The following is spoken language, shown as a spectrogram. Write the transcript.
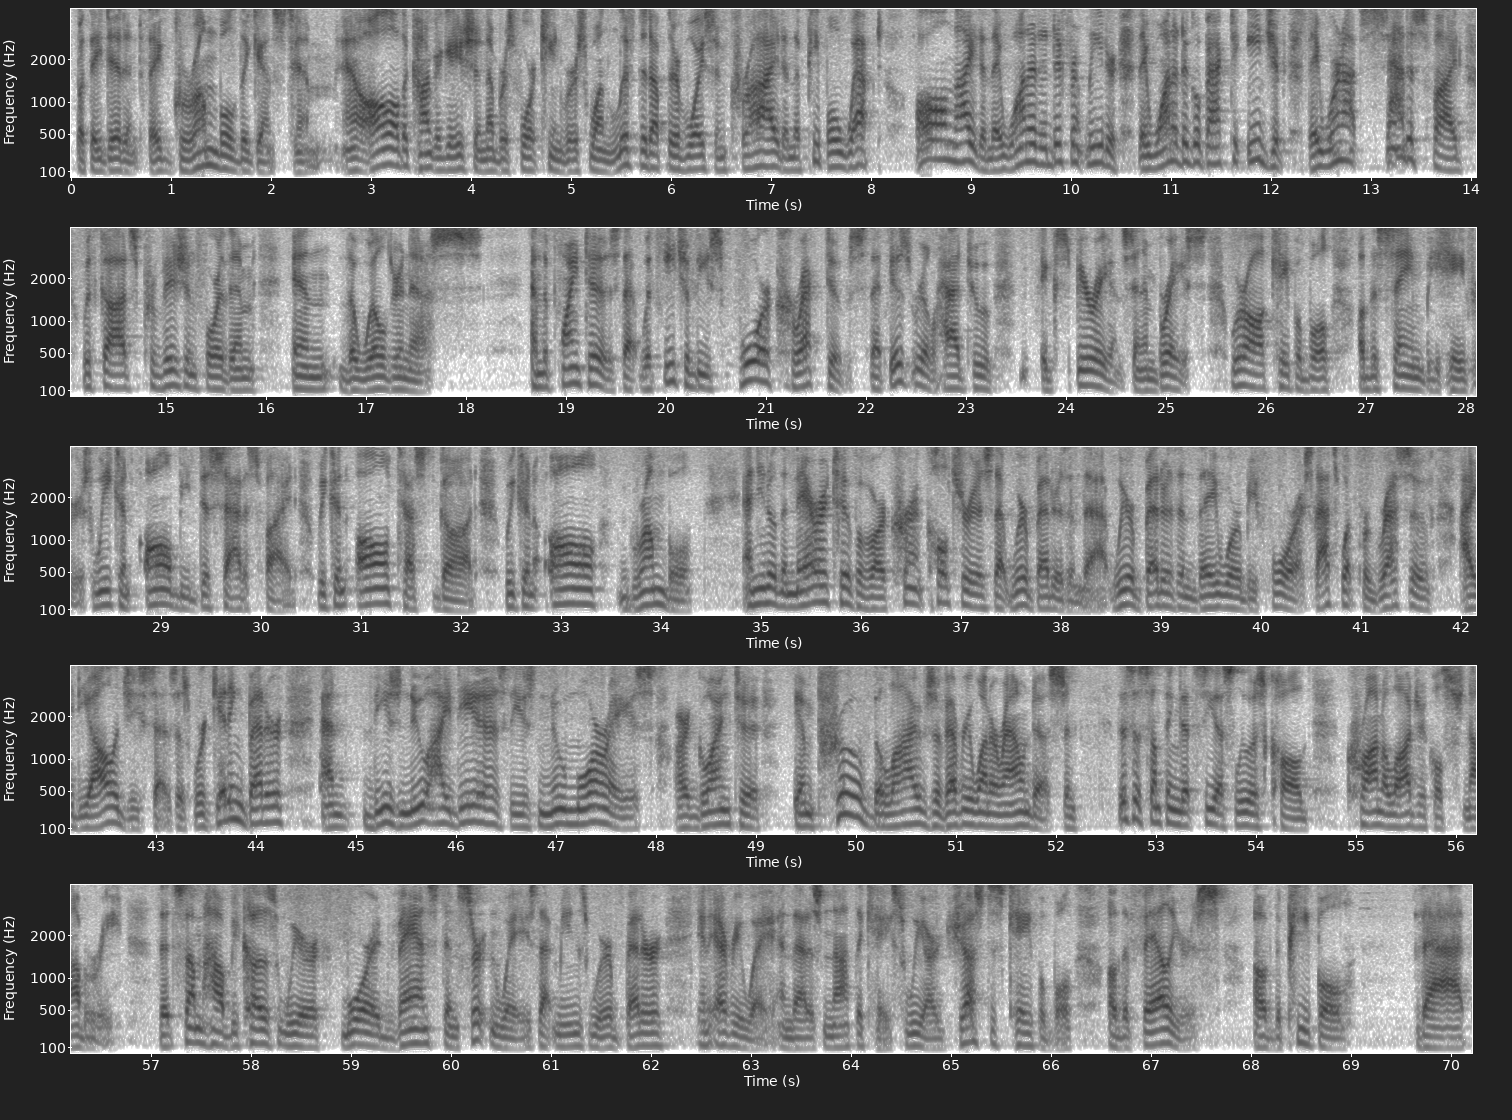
But they didn't. They grumbled against him. And all the congregation, Numbers 14, verse 1, lifted up their voice and cried, and the people wept all night and they wanted a different leader. They wanted to go back to Egypt. They were not satisfied with God's provision for them in the wilderness. And the point is that with each of these four correctives that Israel had to experience and embrace, we're all capable of the same behaviors. We can all be dissatisfied. We can all test God. We can all grumble and you know, the narrative of our current culture is that we're better than that. We're better than they were before us. That's what progressive ideology says is we're getting better and these new ideas, these new mores are going to improve the lives of everyone around us. And this is something that C.S. Lewis called chronological snobbery that somehow because we're more advanced in certain ways, that means we're better in every way. And that is not the case. We are just as capable of the failures of the people that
